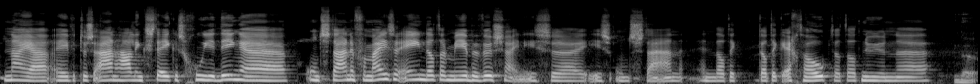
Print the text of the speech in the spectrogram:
nou ja, even tussen aanhalingstekens, goede dingen ontstaan. En voor mij is er één dat er meer bewustzijn is, eh, is ontstaan. En dat ik, dat ik echt hoop dat dat nu een, eh, Ja.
